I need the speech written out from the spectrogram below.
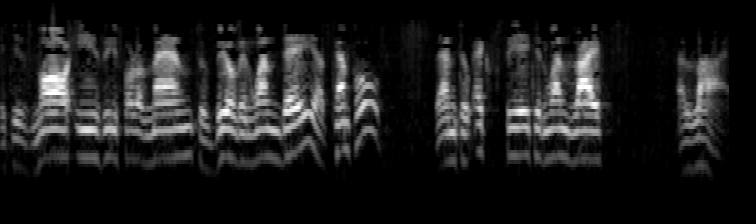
It is more easy for a man to build in one day a temple than to expiate in one life a lie.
